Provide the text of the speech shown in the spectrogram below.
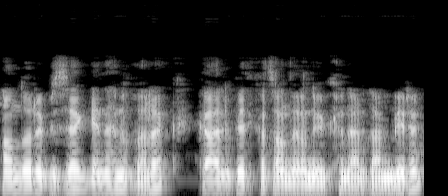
Andorra bize genel olarak galibiyet kazandıran ülkelerden biri.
